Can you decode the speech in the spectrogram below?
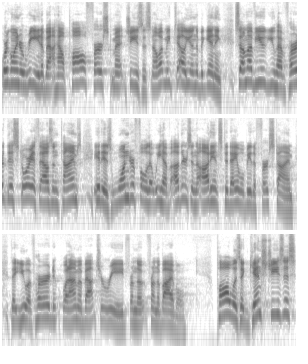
we're going to read about how Paul first met Jesus. Now, let me tell you in the beginning, some of you, you have heard this story a thousand times. It is wonderful that we have others in the audience today. It will be the first time that you have heard what I'm about to read from the, from the Bible. Paul was against Jesus.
